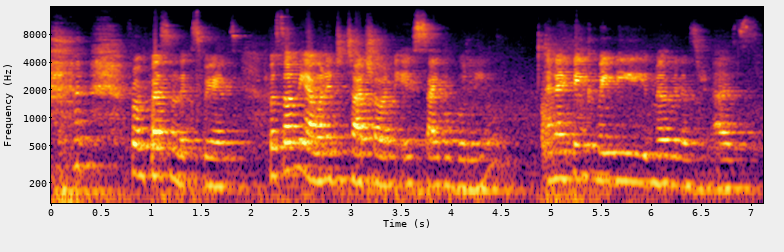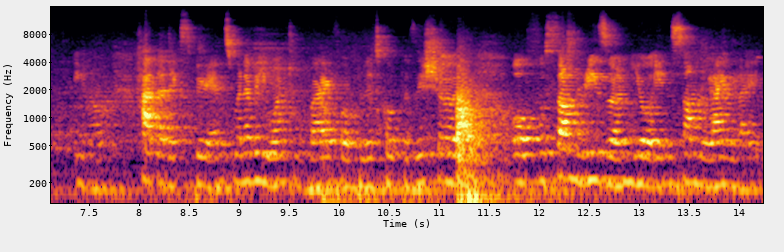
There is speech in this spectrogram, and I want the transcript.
from personal experience. But something I wanted to touch on is cyberbullying. And I think maybe Melvin has, has had that experience. Whenever you want to vie for a political position or for some reason you're in some limelight,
